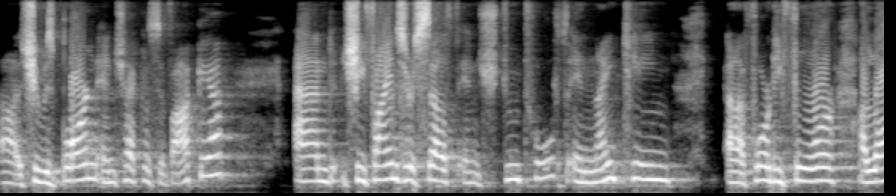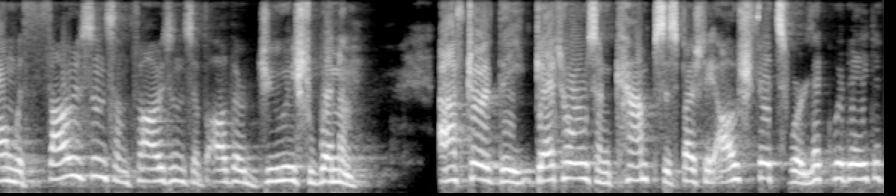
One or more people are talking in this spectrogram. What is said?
Uh, she was born in Czechoslovakia, and she finds herself in Stutthof in 1944, along with thousands and thousands of other Jewish women. After the ghettos and camps, especially Auschwitz, were liquidated,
